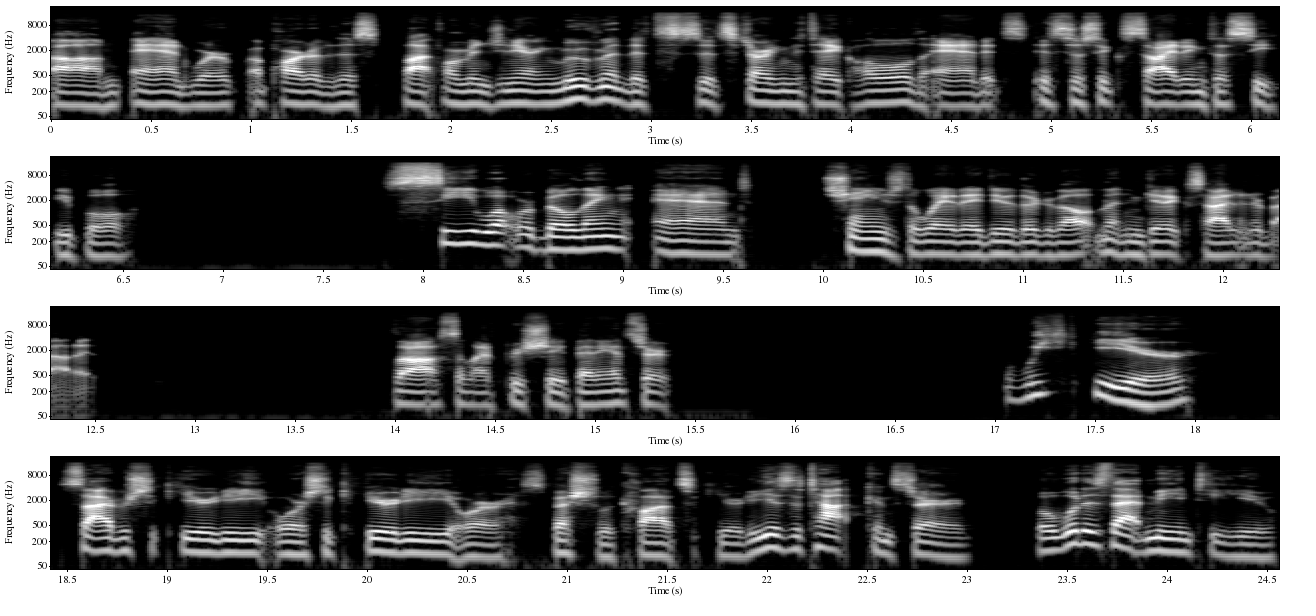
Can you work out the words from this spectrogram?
Um, and we're a part of this platform engineering movement that's, that's starting to take hold. And it's, it's just exciting to see people see what we're building and change the way they do their development and get excited about it. Awesome. I appreciate that answer. We hear cybersecurity or security or especially cloud security is a top concern. But what does that mean to you?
